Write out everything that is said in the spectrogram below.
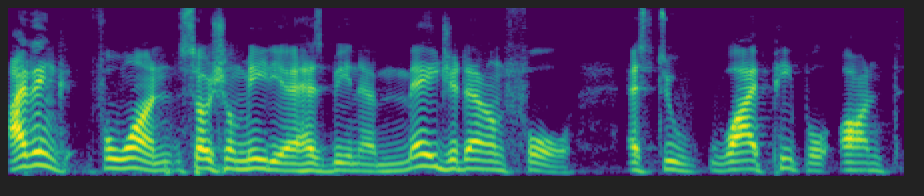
I think, for one, social media has been a major downfall as to why people aren't,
